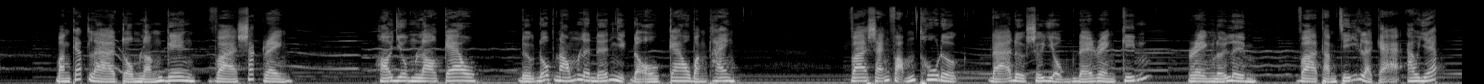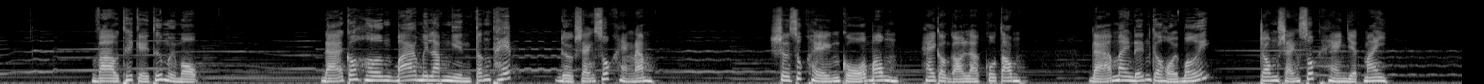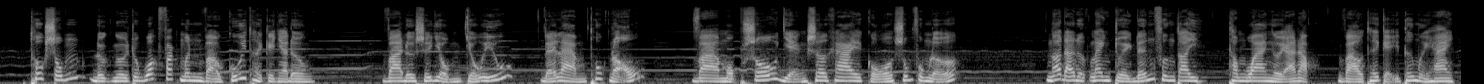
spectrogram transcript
bằng cách là trộn lẫn ghen và sắt rèn. Họ dùng lò cao được đốt nóng lên đến nhiệt độ cao bằng than. Và sản phẩm thu được đã được sử dụng để rèn kiếm, rèn lưỡi liềm và thậm chí là cả áo giáp. Vào thế kỷ thứ 11, đã có hơn 35.000 tấn thép được sản xuất hàng năm. Sự xuất hiện của bông hay còn gọi là cô tông đã mang đến cơ hội mới trong sản xuất hàng dệt may. Thuốc súng được người Trung Quốc phát minh vào cuối thời kỳ nhà Đường và được sử dụng chủ yếu để làm thuốc nổ và một số dạng sơ khai của súng phun lửa. Nó đã được lan truyền đến phương Tây thông qua người Ả Rập vào thế kỷ thứ 12.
